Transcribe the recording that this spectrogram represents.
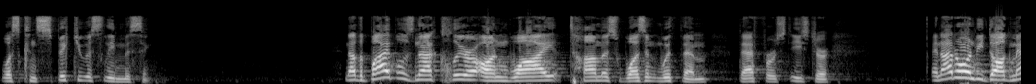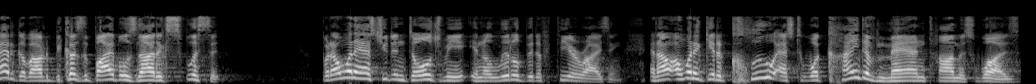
was conspicuously missing. Now, the Bible is not clear on why Thomas wasn't with them that first Easter. And I don't want to be dogmatic about it because the Bible is not explicit. But I want to ask you to indulge me in a little bit of theorizing. And I, I want to get a clue as to what kind of man Thomas was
